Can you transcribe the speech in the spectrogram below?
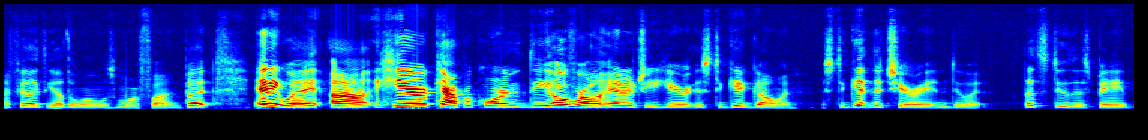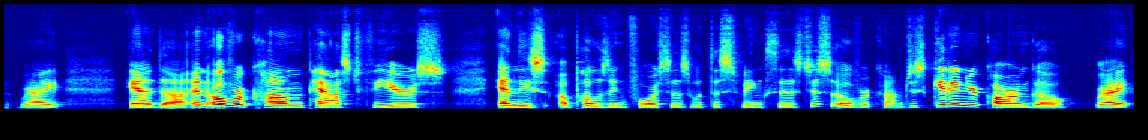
I feel like the other one was more fun. But anyway, uh, here, Capricorn, the overall energy here is to get going, is to get in the chariot and do it. Let's do this, babe, right? and uh, and overcome past fears and these opposing forces with the sphinxes. Just overcome. Just get in your car and go right?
